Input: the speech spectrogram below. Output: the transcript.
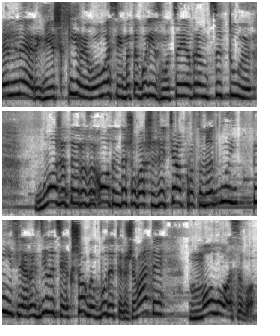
енергії, шкіри, волосся і метаболізму. Це я прям цитую. Можете розраховувати на те, що ваше життя просто на до й після розділиться, якщо ви будете вживати молозиво.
